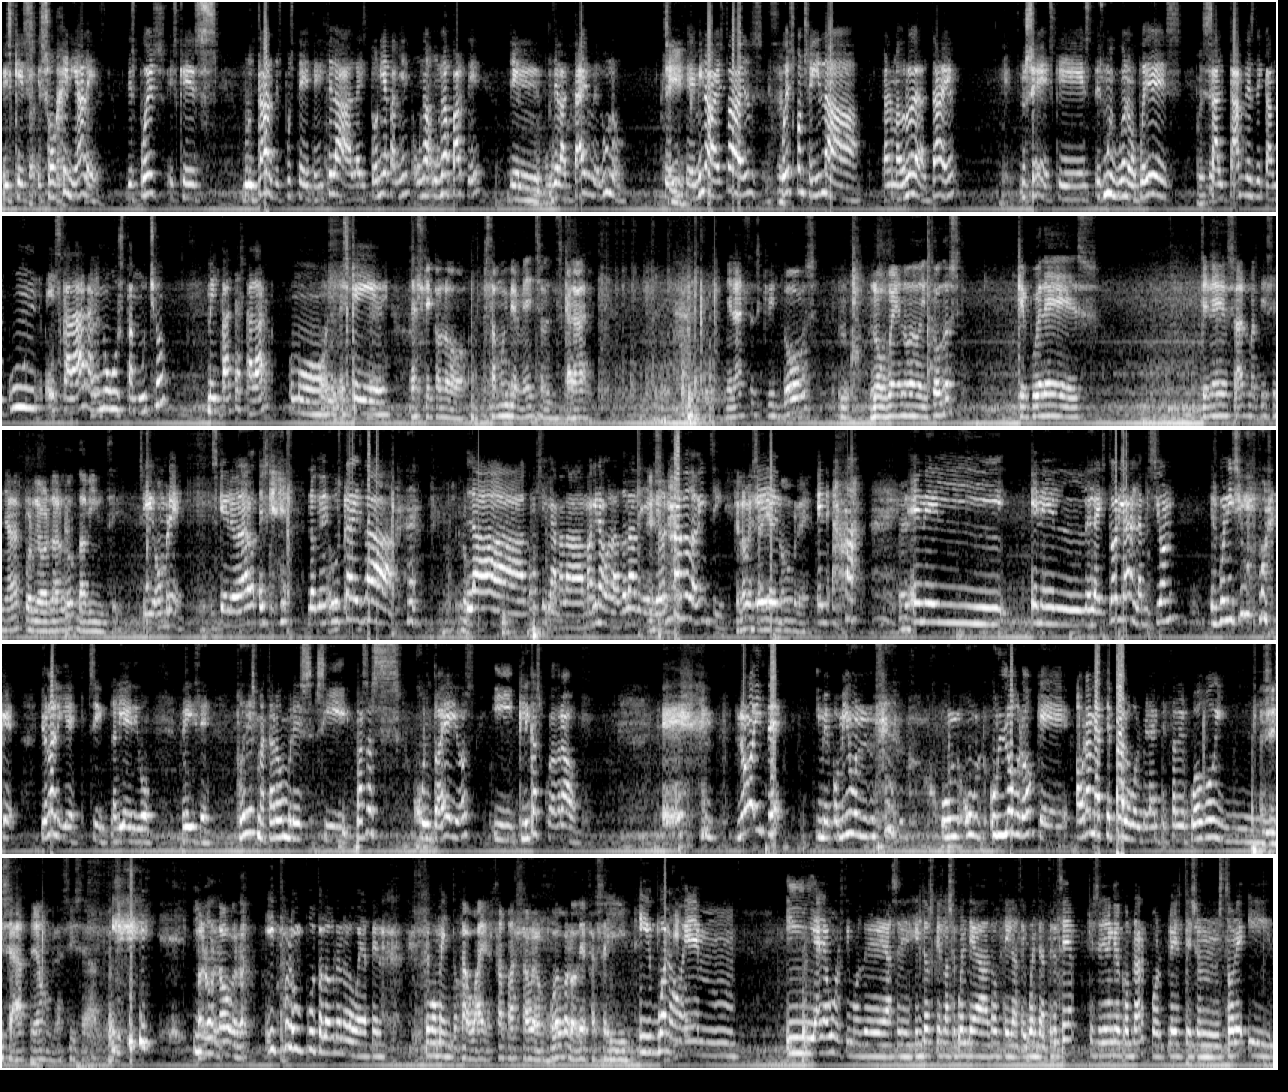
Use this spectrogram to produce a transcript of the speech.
Es que es- son geniales. Después, es que es brutal. Después te, te dice la, la historia también, una, una parte del, del Altair del 1. Que Sí. dice, mira, esta es. Puedes conseguir la, la armadura del Altair. No sé, es que es, es muy bueno. Puedes Pues saltar desde Cancún, escalar. A mí me gusta mucho. Me encanta escalar. Como. Es que. Es que con lo. Está muy bien hecho el. Y en Assassin's Creed 2, lo bueno y todo es que puedes. Tienes armas diseñadas por Leonardo da Vinci. Sí, hombre. Es que, Leonardo- es que lo que me gusta es la. La. ¿Cómo se llama? La máquina voladora de. Leonardo da Vinci. Que no me salía Eh, el nombre. En, en el. En el. En la historia, en la misión, es buenísimo porque. Yo la lié, sí, la lié y digo. Me dice: Puedes matar hombres si pasas junto a ellos y clicas cuadrado. Eh, no lo hice y me comí un, un, un, un logro que ahora me hace palo volver a empezar el juego y... Así se hace, hombre, así se hace. y, Pero un logro. y por un puto logro no lo voy a hacer, de momento. Está guay, se ha pasado el juego, lo dejas ahí. Y bueno, em, y hay algunos timos de Assassin's Creed 2, que es la secuencia 12 y la secuencia 13, que se tienen que comprar por PlayStation Store y...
